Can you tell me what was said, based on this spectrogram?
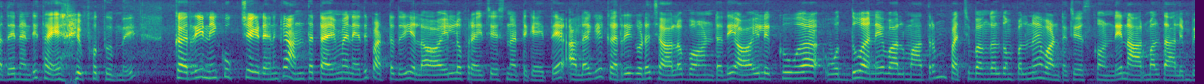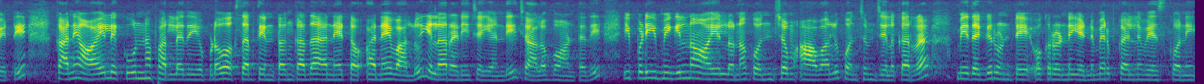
అదేనండి తయారైపోతుంది. కర్రీని కుక్ చేయడానికి అంత టైం అనేది పట్టదు. ఇలా ఆయిల్లో ఫ్రై చేసినట్టుగా అయితే అలాగే కర్రీ కూడా చాలా బాగుంటుంది. ఆయిల్ ఎక్కువగా వద్దు అనే వాళ్ళు మాత్రం పచ్చి బంగాళదుంపలనే వంట చేసుకోండి. నార్మల్ తాలింపు పెట్టి. కానీ ఆయిల్ ఎక్కువ ఉన్నా పర్లేదు ఎప్పుడో ఒకసారి తింటాం కదా అనే అనేవాళ్ళు ఇలా రెడీ చేయండి. చాలా బాగుంటుంది. ఇప్పుడు ఈ మిగిలిన ఆయిల్లోన కొంచెం ఆవాలు కొంచెం జీలకర్ర మీ దగ్గర ఉంటే ఒక రెండు ఎండుమిరపకాయలని వేసుకొని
